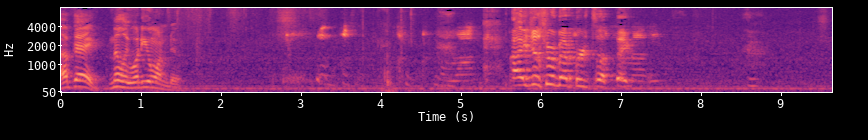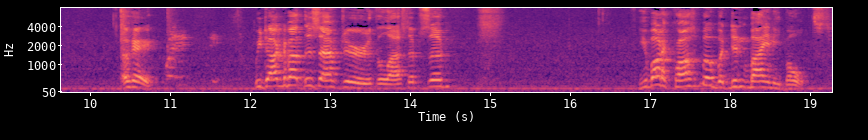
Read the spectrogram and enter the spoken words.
Okay, Millie, what do you want to do? I just remembered something. Okay, Wait. We talked about this after the last episode. You bought a crossbow but didn't buy any bolts.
